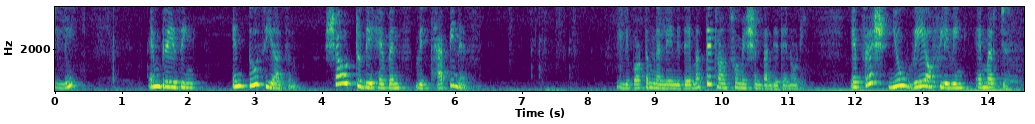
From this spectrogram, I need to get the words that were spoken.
ಇಲ್ಲಿ embracing enthusiasm shout to the heavens with happiness ಇಲ್ಲಿ ಬಾಟಮ್ನಲ್ಲಿ ಏನಿದೆ? ಮತ್ತೆ ಟ್ರಾನ್ಸ್ಫಾರ್ಮೇಷನ್ ಬಂದಿದೆ ನೋಡಿ. A fresh new way of living emerges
